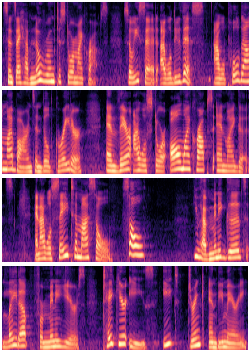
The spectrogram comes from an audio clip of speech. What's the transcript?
since I have no room to store my crops? So he said, I will do this I will pull down my barns and build greater, and there I will store all my crops and my goods. And I will say to my soul, Soul, you have many goods laid up for many years. Take your ease, eat, drink, and be merry.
